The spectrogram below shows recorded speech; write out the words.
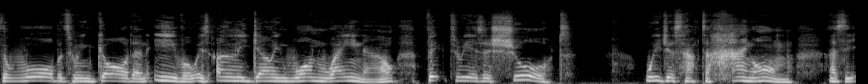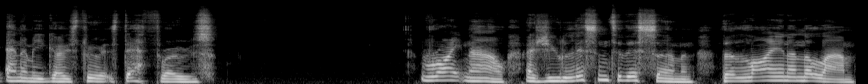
The war between God and evil is only going one way now. Victory is assured. We just have to hang on as the enemy goes through its death throes right now, as you listen to this sermon, the lion and the lamb,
